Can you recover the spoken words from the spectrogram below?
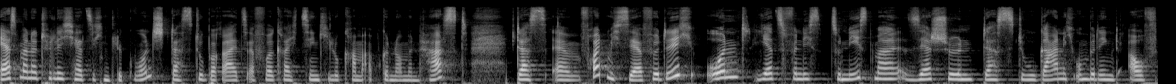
Erstmal natürlich herzlichen Glückwunsch, dass du bereits erfolgreich 10 Kilogramm abgenommen hast. Das ähm, freut mich sehr für dich. Und jetzt finde ich es zunächst mal sehr schön, dass du gar nicht unbedingt auf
